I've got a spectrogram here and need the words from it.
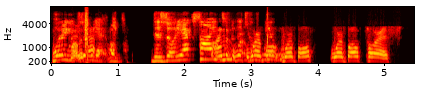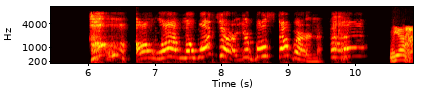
What are your What was that? zodiac like? The zodiac signs? I'm, for the we're, we're both we're both we're both Taurus. oh, love, no wonder you're both stubborn. Yeah.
